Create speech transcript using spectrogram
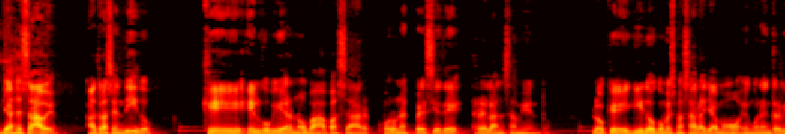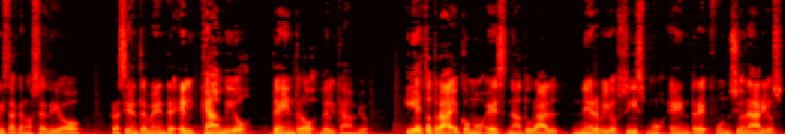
Ya se sabe, ha trascendido que el gobierno va a pasar por una especie de relanzamiento. Lo que Guido Gómez Mazara llamó en una entrevista que nos dio recientemente el cambio dentro del cambio. Y esto trae, como es natural, nerviosismo entre funcionarios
